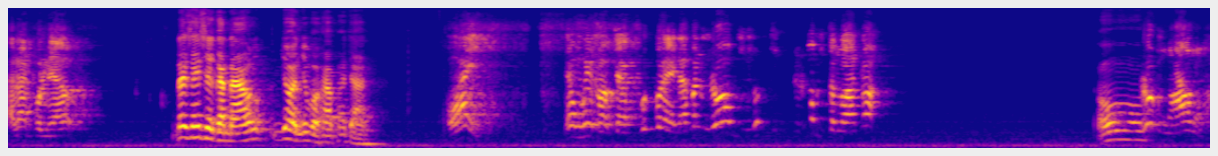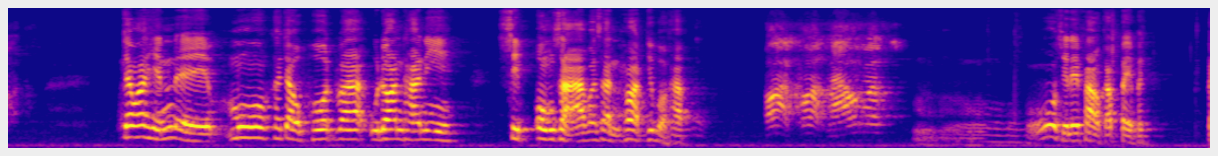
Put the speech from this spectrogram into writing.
อะไรคนแล้ว ได้ใช้เสื้อกันหนาวย้อนอยู่บ่ครับพระอาจารย์โอ้ยยังไม่ออกจากฟุตบอลเลยนะมันร่มร่มตลอดเนาะโอ้ร่มหนาวเนี่ยเจ้าว่าเห็นเอ่อหมูเขาเจ้าโพสต์ว่าอุดรธานีสิบองศาว่าสั่นฮอดอยู่บ่ครับทอดทอดหนาวมันโอ้สิได้เฝ้าครับไปไปไป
